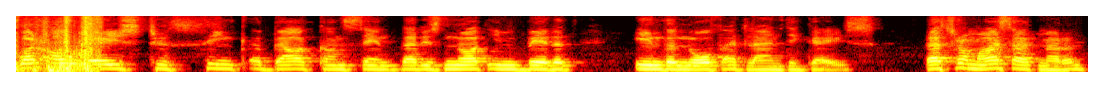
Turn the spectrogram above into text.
what are ways to think about consent that is not embedded in the North Atlantic gaze? That's from my side, Maren.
